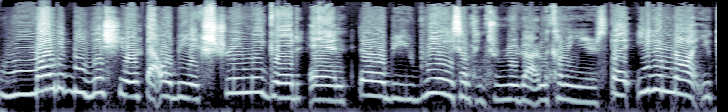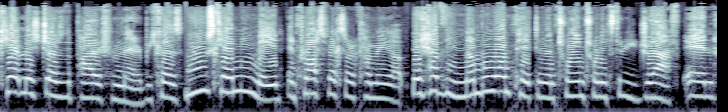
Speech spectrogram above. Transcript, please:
might it be this year that would be extremely good and there would be really something to root about in the coming years. But even not, you can't misjudge the Pirates from there because moves can be made and prospects are coming up. They have the number one pick in the 2023 draft, and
